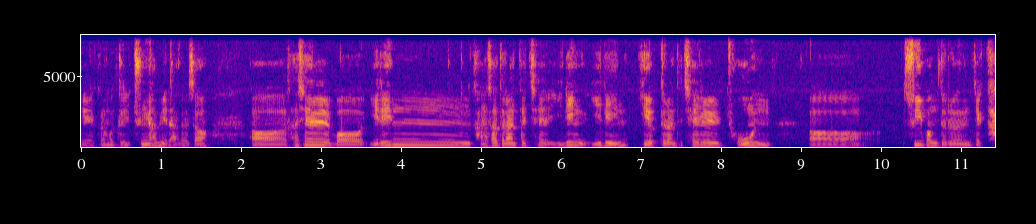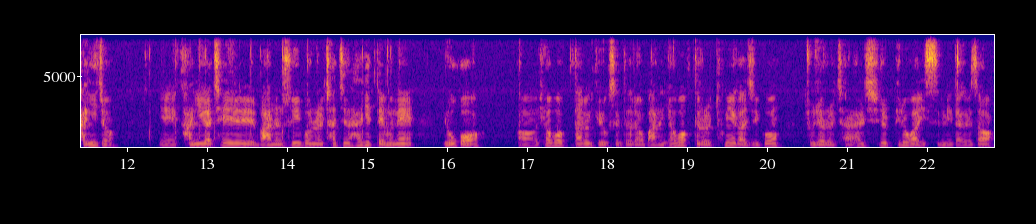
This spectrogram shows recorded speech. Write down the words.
예, 그런 것들이 중요합니다. 그래서 어, 사실 뭐 1인 강사들한테 제 1인 1인 기업들한테 제일 좋은 어, 수입원들은 이제 강의죠. 예, 강의가 제일 많은 수입원을 차지하기 때문에 요거 어, 협업 다른 교육센터들하고 많은 협업들을 통해 가지고 조절을 잘 하실 필요가 있습니다. 그래서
